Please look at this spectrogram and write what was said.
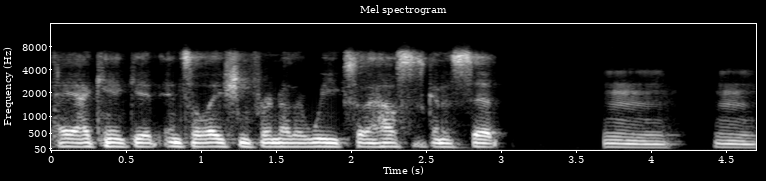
"Hey, I can't get insulation for another week, so the house is going to sit." Mm. Mm.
